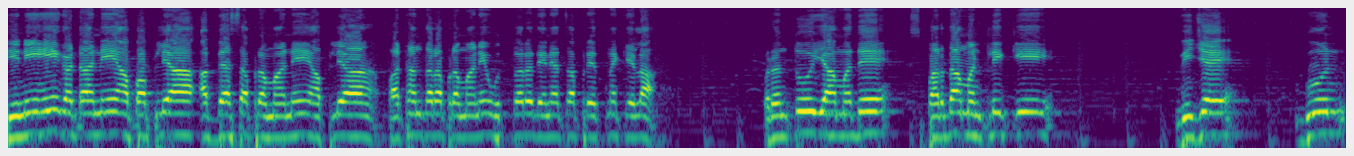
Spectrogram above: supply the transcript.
तिन्ही गटाने आपापल्या अभ्यासाप्रमाणे आपल्या पाठांतराप्रमाणे उत्तर देण्याचा प्रयत्न केला. परंतु यामध्ये स्पर्धा म्हटली की विजय गुण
